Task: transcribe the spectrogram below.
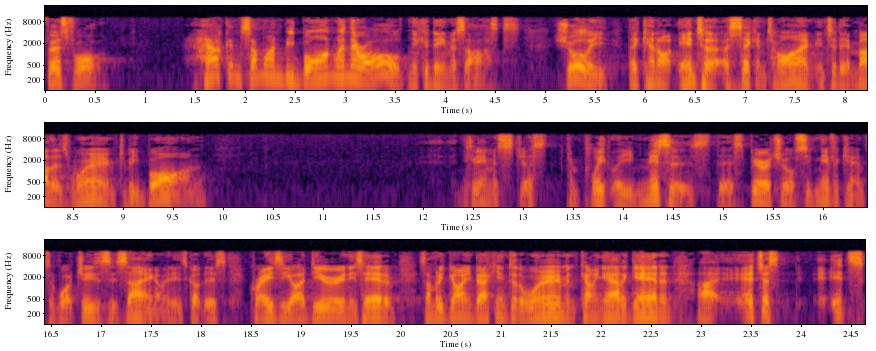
Verse 4 How can someone be born when they're old? Nicodemus asks. Surely they cannot enter a second time into their mother's womb to be born. Nicodemus just completely misses the spiritual significance of what Jesus is saying. I mean, he's got this crazy idea in his head of somebody going back into the womb and coming out again, and uh, it's just, it's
